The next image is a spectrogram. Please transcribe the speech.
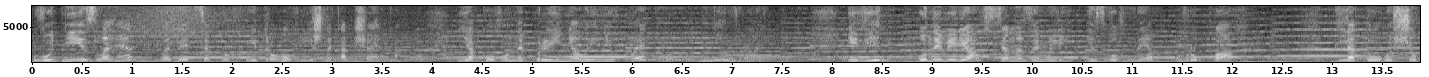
В одній із легенд ведеться про хитрого грішника Джека, якого не прийняли ні в пекло, ні в рай. І він поневірявся на землі із вогнем в руках. Для того, щоб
